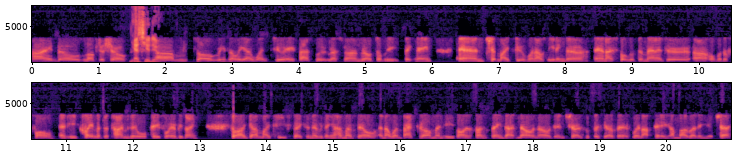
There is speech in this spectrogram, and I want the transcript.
Hi, Bill. Love your show. Yes, you do. Um, so recently, I went to a fast food restaurant, relatively big name, and chipped my tooth when I was eating there. And I spoke with the manager uh, over the phone, and he claimed at the time they will pay for everything. So I got my teeth fixed and everything. I had my bill, and I went back to him, and he's on his phone saying that no, no, the insurance will take care of it. We're not paying. I'm not writing you a check.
